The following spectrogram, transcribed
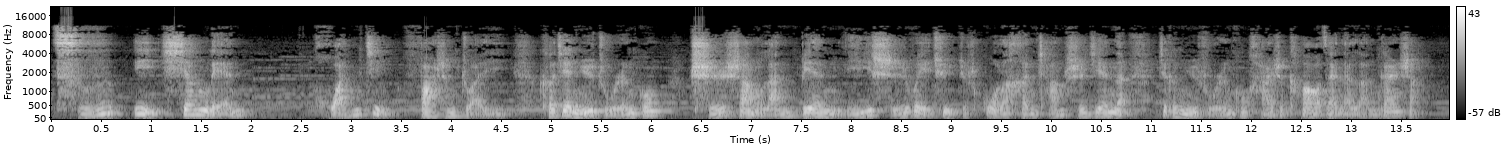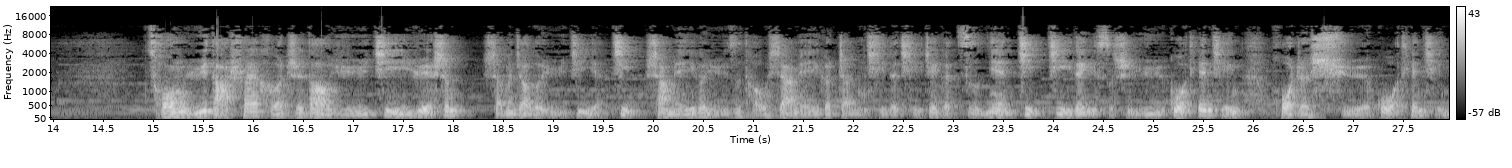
词意相连，环境发生转移，可见女主人公池上栏边一时未去，就是过了很长时间呢，这个女主人公还是靠在那栏杆上。从雨打衰荷，直到雨霁月升。什么叫做雨季呀？季上面一个雨字头，下面一个整齐的齐。这个字念季。季的意思是雨过天晴或者雪过天晴。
